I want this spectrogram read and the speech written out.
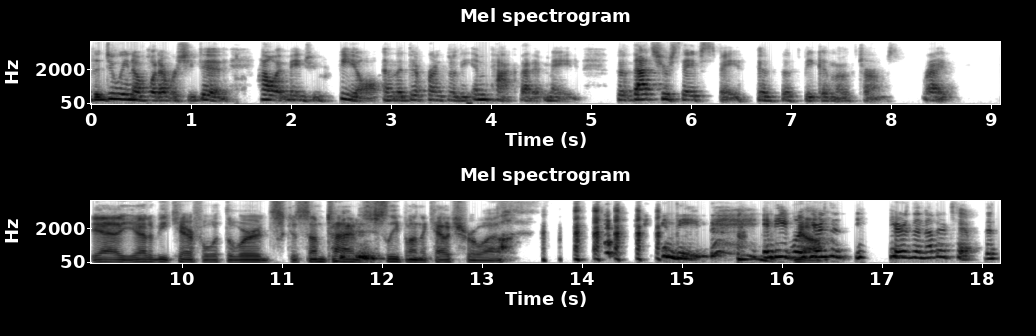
the doing of whatever she did, how it made you feel and the difference or the impact that it made. So that's your safe space is to speak in those terms, right? Yeah, you got to be careful with the words because sometimes you sleep on the couch for a while. Indeed, indeed. Well, no. here's a, here's another tip. This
